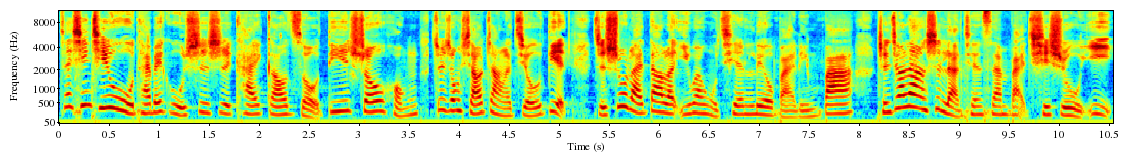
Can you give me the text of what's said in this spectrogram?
在星期五，台北股市是开高走低收红，最终小涨了九点，指数来到了一万五千六百零八，成交量是两千三百七十五亿。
